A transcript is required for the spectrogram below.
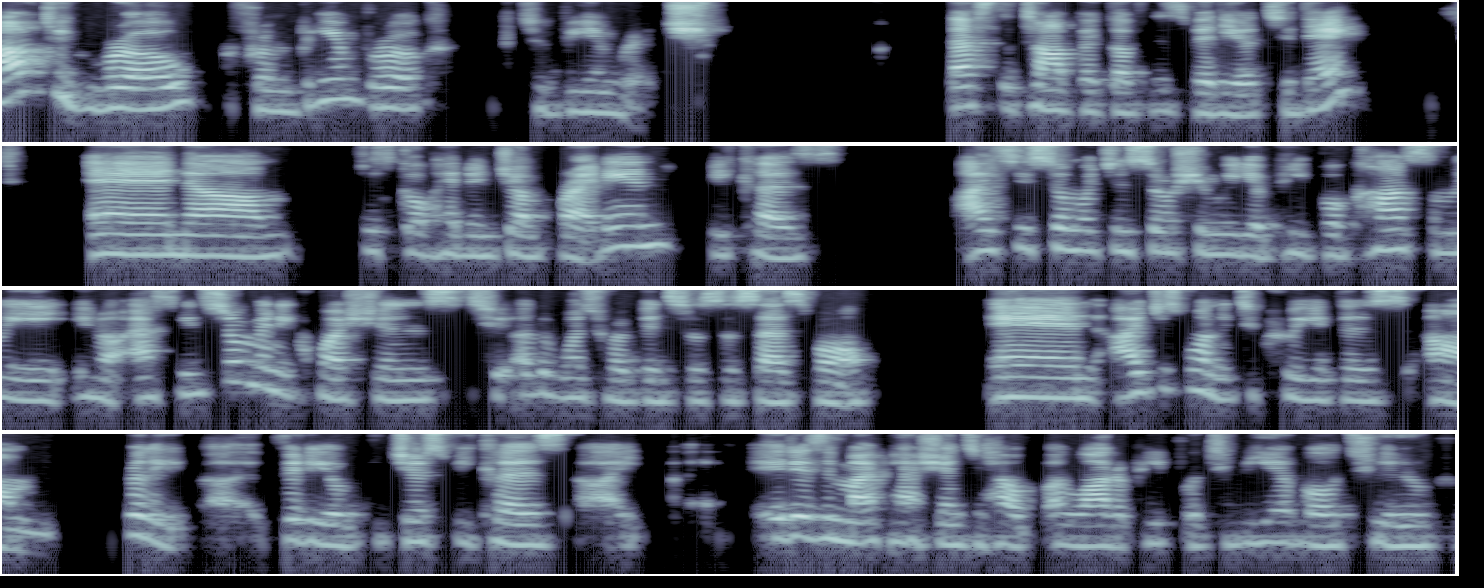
How to grow from being broke to being rich. That's the topic of this video today. And um, just go ahead and jump right in because I see so much in social media, people constantly, you know, asking so many questions to other ones who have been so successful. And I just wanted to create this um, really uh, video just because I, it is in my passion to help a lot of people to be able to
